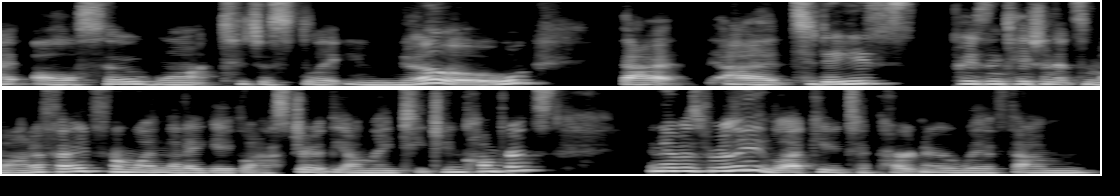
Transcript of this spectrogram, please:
I also want to just let you know that uh, today's presentation, it's modified from one that I gave last year at the online teaching conference. And I was really lucky to partner with um,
